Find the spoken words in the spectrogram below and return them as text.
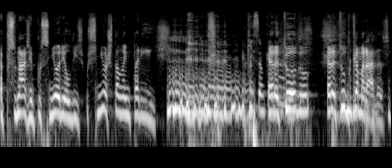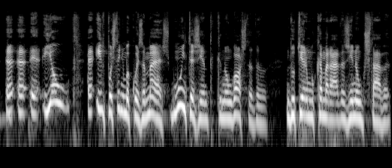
a personagem por senhor e ele diz: Os senhores estão em Paris. era tudo. Era tudo camaradas. Uh, uh, e eu. e depois tenho uma coisa, mas muita gente que não gosta de, do termo camaradas e não gostava,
